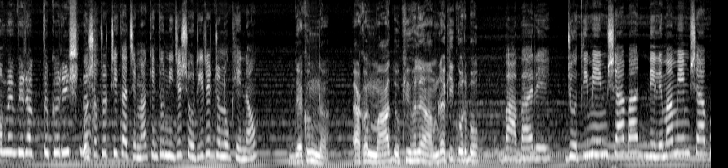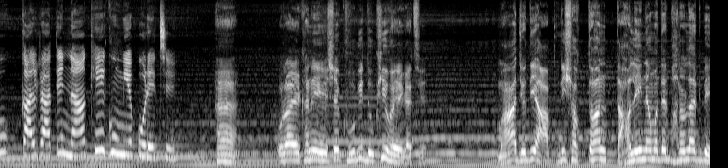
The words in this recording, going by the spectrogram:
আমি বিরক্ত করিস না। ওইসব তো ঠিক আছে মা কিন্তু নিজের শরীরের জন্য খেয়ে নাও। দেখুন না এখন মা দুঃখী হলে আমরা কি করব? বাবা রে জ্যোতি মেম সাহেব আর নীলিমা মেম সাহেবও কাল রাতে না খেয়ে ঘুমিয়ে পড়েছে। হ্যাঁ ওরা এখানে এসে খুবই দুঃখী হয়ে গেছে। মা যদি আপনি শক্ত হন তাহলেই না আমাদের ভালো লাগবে।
